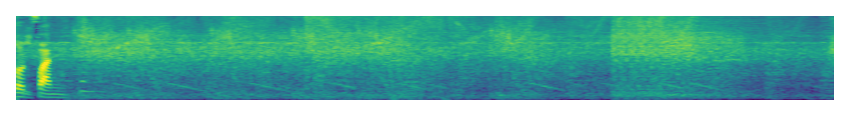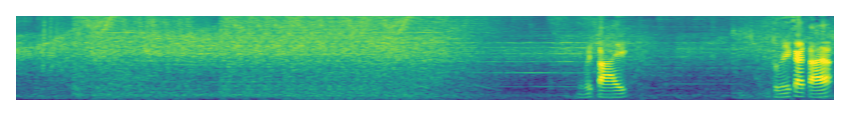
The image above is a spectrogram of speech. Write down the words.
โดนฟัน ยังไม่ตายตัวนี้ใกล้ตายแล้ว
